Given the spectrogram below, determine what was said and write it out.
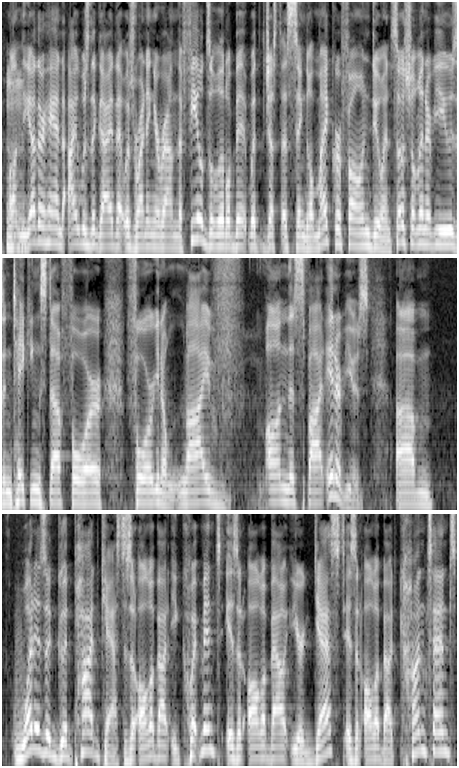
Mm-hmm. On the other hand, I was the guy that was running around the fields a little bit with just a single microphone, doing social interviews and taking stuff for for you know live on the spot interviews. Um, what is a good podcast? Is it all about equipment? Is it all about your guest? Is it all about content?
